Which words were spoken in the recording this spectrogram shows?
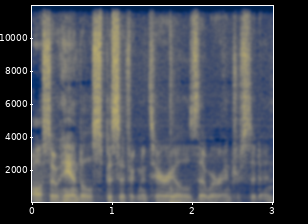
also handle specific materials that we're interested in.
